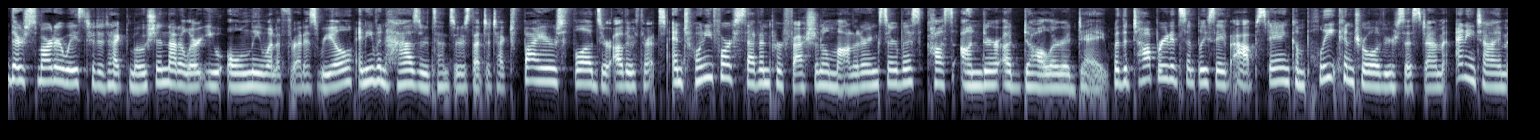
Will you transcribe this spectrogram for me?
There's smarter ways to detect motion that alert you only when a threat is real, and even hazard sensors that detect fires, floods, or other threats. And 24 7 professional monitoring service costs under a dollar a day. With the top rated SimpliSafe app, stay in complete control of your system anytime,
